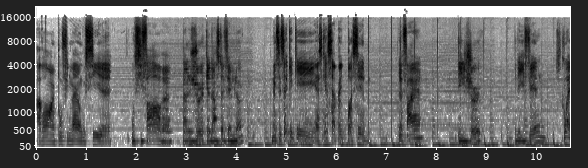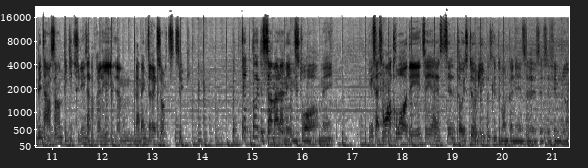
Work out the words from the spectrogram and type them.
avoir un peaufinement aussi, euh, aussi fort euh, dans le jeu que dans ce film-là. Mais c'est ça qui est... Est-ce que ça peut être possible de faire des jeux des films qui cohabitent ensemble et qui utilisent à peu près les- la même direction artistique? Peut-être pas nécessairement la même histoire, mais Et ça soit en 3D, tu sais, euh, style Toy Story, parce que tout le monde connaît ce, ce- ce film-là.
